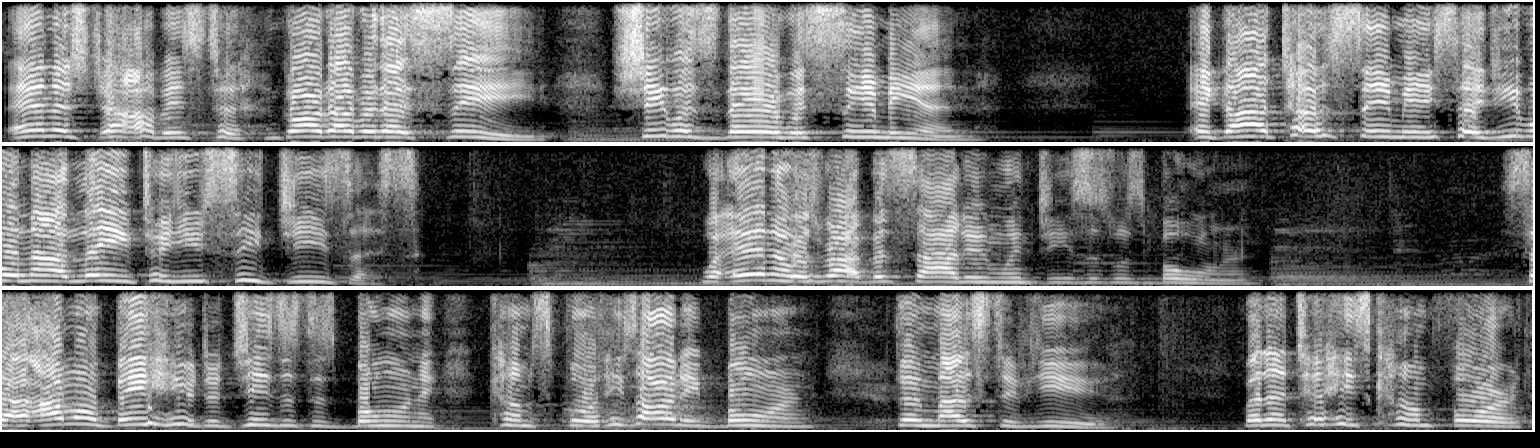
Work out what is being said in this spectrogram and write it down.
Anna's job is to guard over that seed. She was there with Simeon. And God told Simeon, He said, You will not leave till you see Jesus. Well, Anna was right beside him when Jesus was born. So I'm going to be here till Jesus is born and comes forth. He's already born through most of you. But until He's come forth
